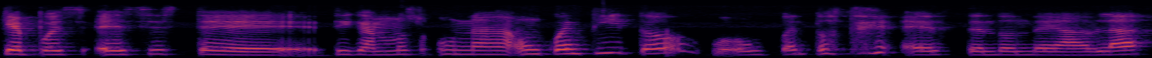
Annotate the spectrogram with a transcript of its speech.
Que pues es este, digamos, una, un cuentito o un cuentote este, en donde habla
